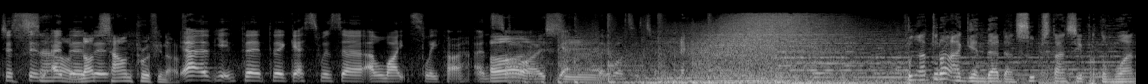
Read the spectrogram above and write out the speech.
Just to- uh, Sound, the, not the, soundproof enough. Uh, the the guest was a, a light sleeper, and Oh, so I see. yeah, they wanted to. Pengaturan agenda dan substansi pertemuan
